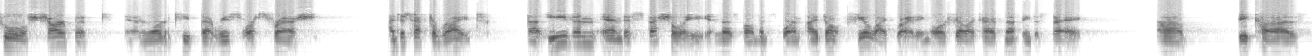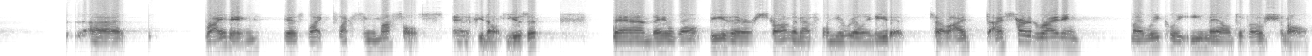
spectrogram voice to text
tool sharpened, and in order to keep that resource fresh, I just have to write uh, even and especially in those moments when I don't feel like writing or feel like I have nothing to say, uh, because uh, writing is like flexing muscles, and if you don't use it, then they won't be there strong enough when you really need it. So I I started writing my weekly email devotional,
